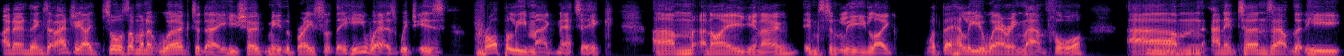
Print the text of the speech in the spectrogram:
I don't think so. Actually, I saw someone at work today. He showed me the bracelet that he wears, which is properly magnetic. Um, and I, you know, instantly like, what the hell are you wearing that for? Um, And it turns out that he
